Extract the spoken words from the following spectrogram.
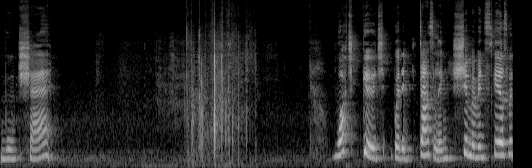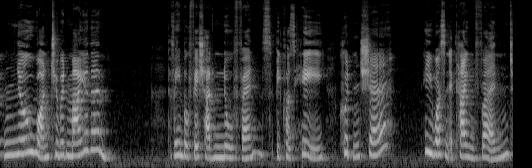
won't share. What good were the dazzling, shimmering scales with no one to admire them? The rainbow fish had no friends because he couldn't share. He wasn't a kind friend.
